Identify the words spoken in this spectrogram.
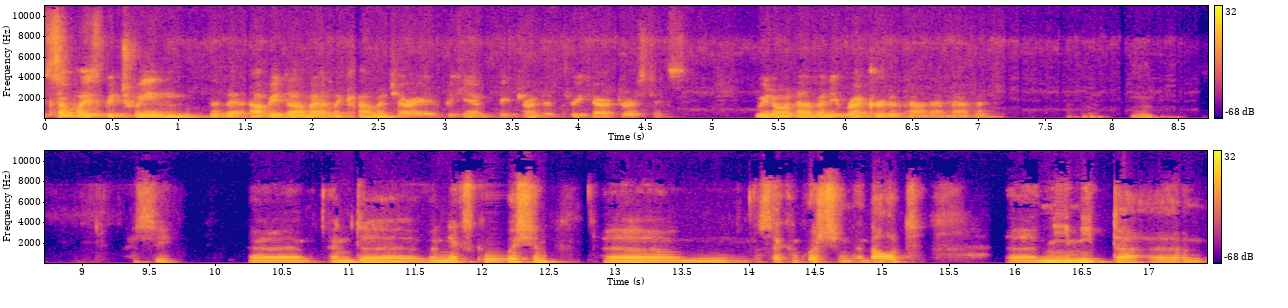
someplace between the, the Abhidhamma and the commentary. It became they turned to three characteristics. We don't have any record of how that happened. Mm. I see. Uh, and uh, the next question, um, second question about uh, nimitta. Um,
